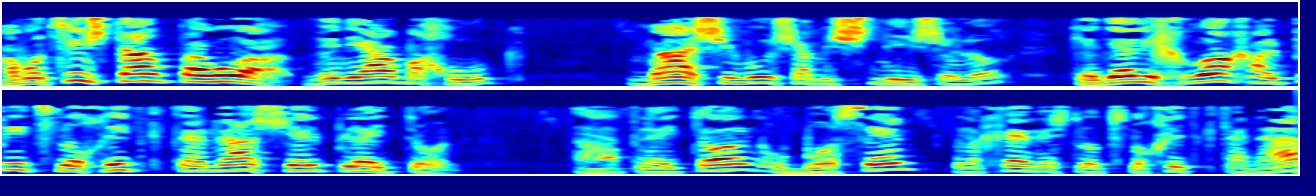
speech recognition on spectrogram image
המוציא שטר פרוע ונייר מחוק, מה השימוש המשני שלו? כדי לכרוך על פי צלוחית קטנה של פלייטון. הפלייטון הוא בושם, ולכן יש לו צלוחית קטנה,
